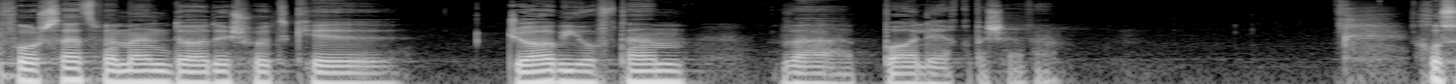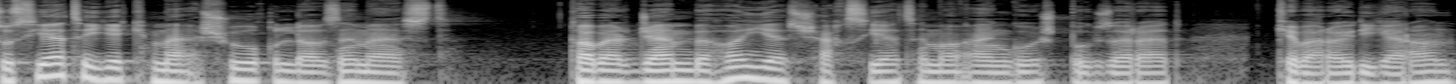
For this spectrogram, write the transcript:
فرصت به من داده شد که جا بیفتم و بالغ بشوم. خصوصیت یک معشوق لازم است تا بر جنبه هایی از شخصیت ما انگشت بگذارد که برای دیگران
